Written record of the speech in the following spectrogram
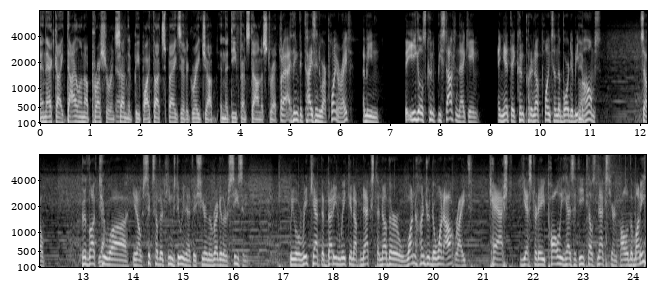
And that guy dialing up pressure and sending people. I thought Spags did a great job in the defense down the stretch. But I think that ties into our point, right? I mean, the Eagles couldn't be stopped in that game, and yet they couldn't put enough points on the board to beat Yeah. Mahomes. So, good luck to uh, you know six other teams doing that this year in the regular season. We will recap the betting weekend up next. Another 100 to one outright cashed yesterday. Pauly has the details next year and follow the money.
